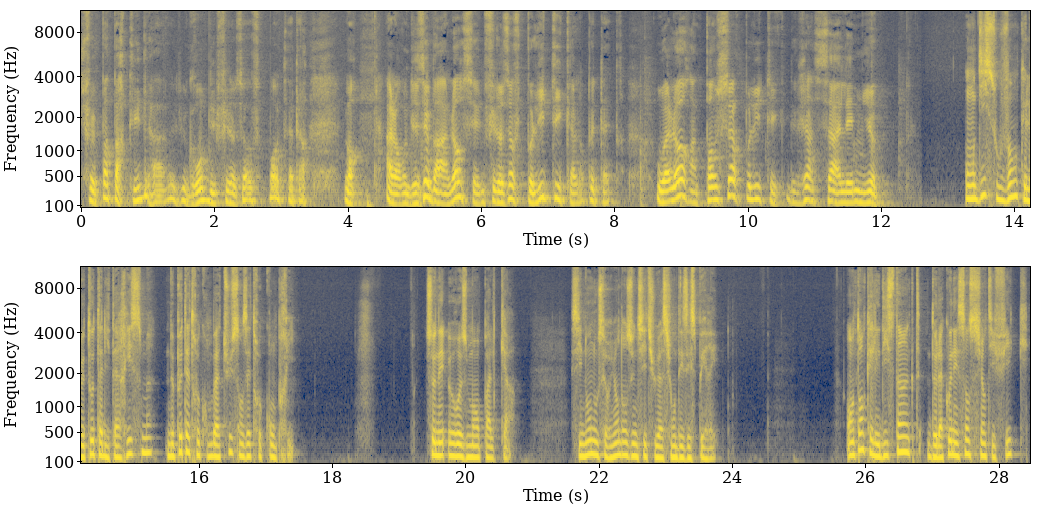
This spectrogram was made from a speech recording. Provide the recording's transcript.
je fais pas partie du groupe des philosophes, etc. Bon, alors on disait, ben alors c'est une philosophe politique, alors peut-être, ou alors un penseur politique. Déjà, ça allait mieux. On dit souvent que le totalitarisme ne peut être combattu sans être compris. Ce n'est heureusement pas le cas. Sinon, nous serions dans une situation désespérée. En tant qu'elle est distincte de la connaissance scientifique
